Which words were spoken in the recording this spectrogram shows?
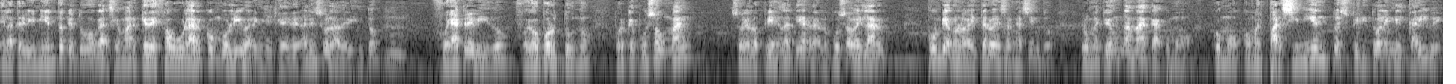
el atrevimiento que tuvo García Márquez de fabular con Bolívar en el general en su laberinto mm. fue atrevido, fue oportuno, porque puso a un man sobre los pies en la tierra, lo puso a bailar cumbia con los gaiteros de San Jacinto, lo metió en una hamaca como, como, como esparcimiento espiritual en el Caribe,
